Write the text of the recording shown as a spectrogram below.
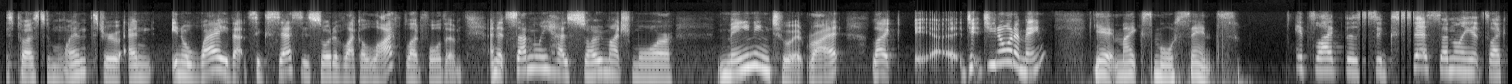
this person went through. And in a way that success is sort of like a lifeblood for them. And it suddenly has so much more meaning to it right? Like eh, do, do you know what i mean? Yeah it makes more sense. It's like the success suddenly it's like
